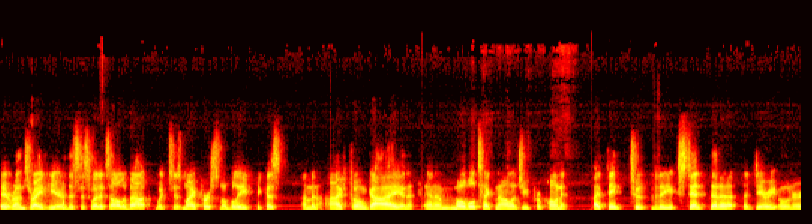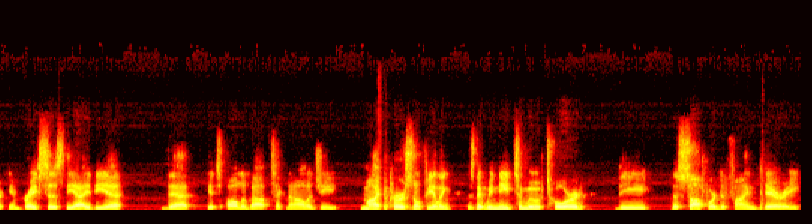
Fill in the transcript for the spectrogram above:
it runs right here. This is what it's all about, which is my personal belief because I'm an iPhone guy and a, and a mobile technology proponent. I think to the extent that a, a dairy owner embraces the idea that it's all about technology, my personal feeling is that we need to move toward the the software defined dairy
